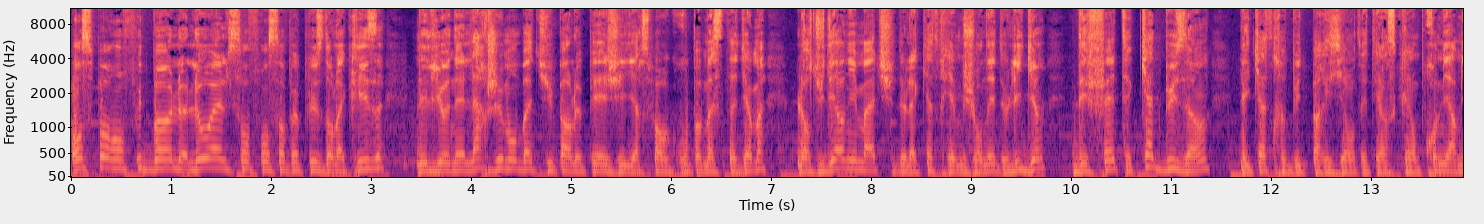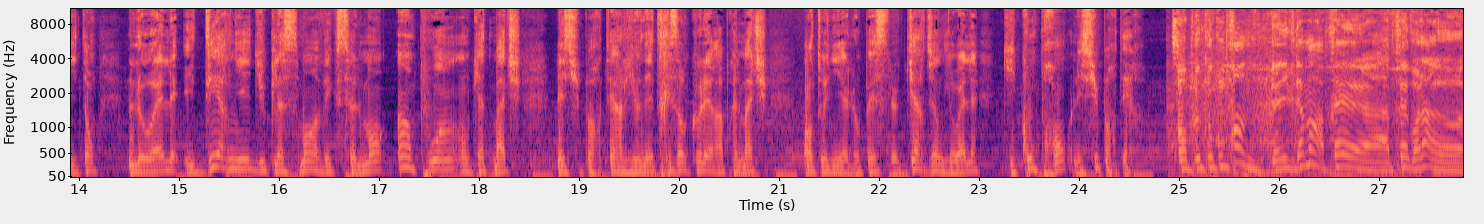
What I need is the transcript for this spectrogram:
En sport, en football, l'OL s'enfonce un peu plus dans la crise. Les Lyonnais largement battus par le PSG hier soir au Groupama Stadium lors du dernier match de la quatrième journée de Ligue 1. Défaite 4 buts à 1. Les quatre buts parisiens ont été inscrits en première mi-temps. L'OL est dernier du classement avec seulement un point en quatre matchs. Les supporters lyonnais très en colère après le match. Anthony Lopez, le gardien de l'OL, qui comprend les supporters. On peut que comprendre, bien évidemment. Après, euh, après voilà, euh,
